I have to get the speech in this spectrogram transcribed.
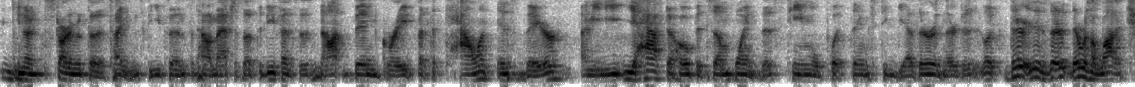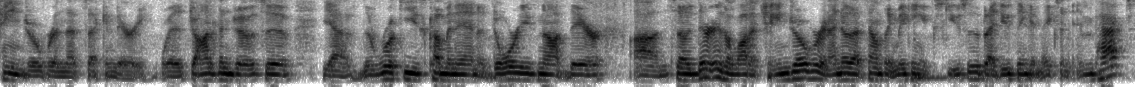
you know, starting with the Titans defense and how it matches up, the defense has not been great, but the talent is there. I mean, you, you have to hope at some point this team will put things together. And they're just, look, there is there, there was a lot of changeover in that secondary with Johnathan Joseph. Yeah, the rookies coming in, Adoree's not there. Um, so there is a lot of changeover, and I know that sounds like making excuses, but I do think it makes an impact.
